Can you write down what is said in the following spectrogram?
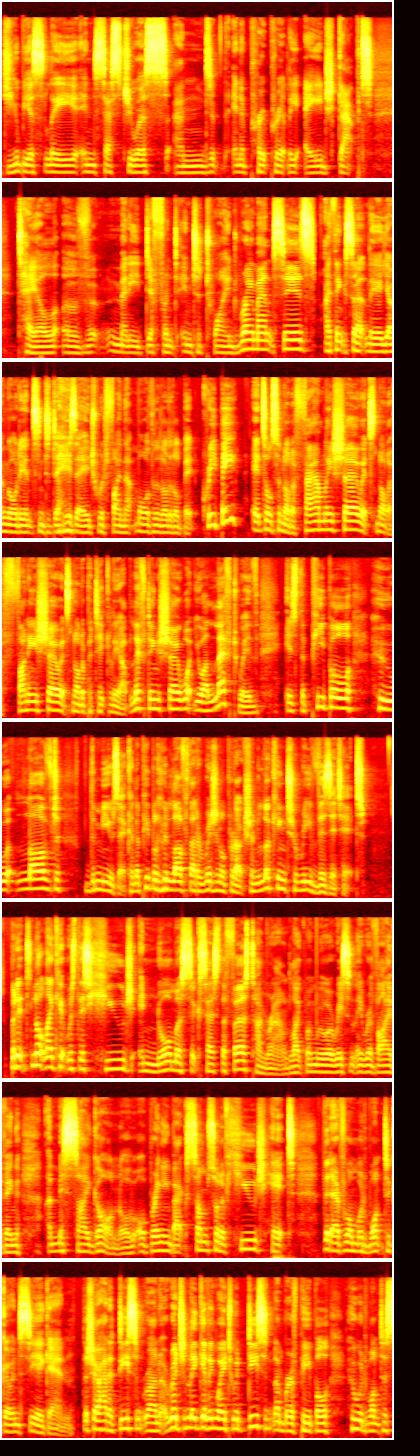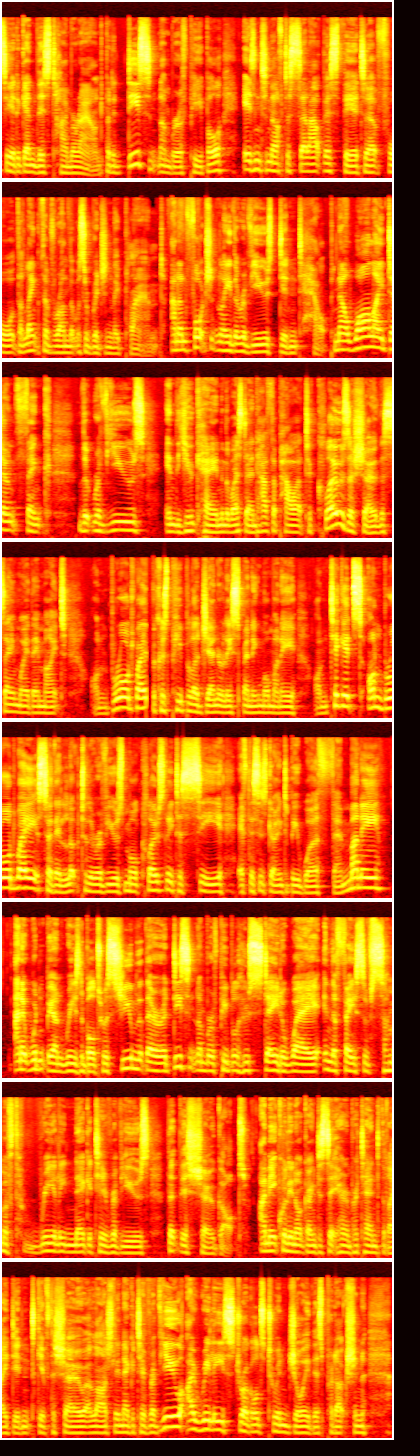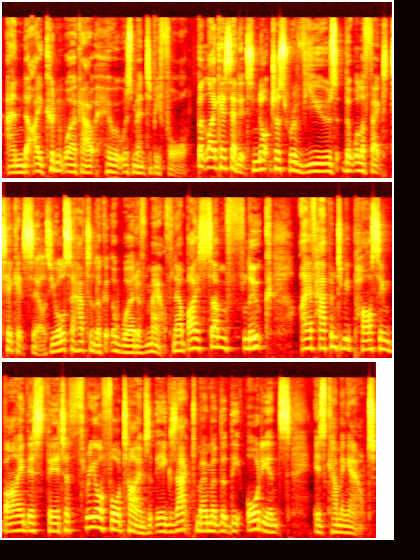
dubiously incestuous and inappropriately age-gapped tale of many different intertwined romances. I think certainly a young audience in today's age would find that more than a little bit creepy. It's also not a family show, it's not a funny show, it's not a particularly uplifting show. What you are left with is the people who loved the music and the people who loved that original production looking to revisit it But it's not like it was this huge, enormous success the first time around, like when we were recently reviving a Miss Saigon or, or bringing back some sort of huge hit that everyone would want to go and see again. The show had a decent run originally, giving way to a decent number of people who would want to see it again this time around, but a decent number of people isn't enough to sell out this theatre for the length of run that was originally planned. And unfortunately, the reviews didn't help. Now, while I don't think that reviews in the UK and in the West End have the power to close a show the same way they might on Broadway because people are generally spending more money on tickets on Broadway, so they look to the reviews more closely to see if this is going to be worth their money and it wouldn't be unreasonable to assume that there are a decent number of people who stayed away in the face of some of the really negative reviews that this show got. I'm equally not going to sit here and pretend that I didn't give the show a largely negative review. I really struggled to enjoy this production, and I couldn't work out who it was meant to be for. But like I said, it's not just reviews that will affect ticket sales. You also have to look at the word of mouth. Now, by some fluke, I have happened to be passing by this theatre three or four times at the exact moment that the audience is coming out.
